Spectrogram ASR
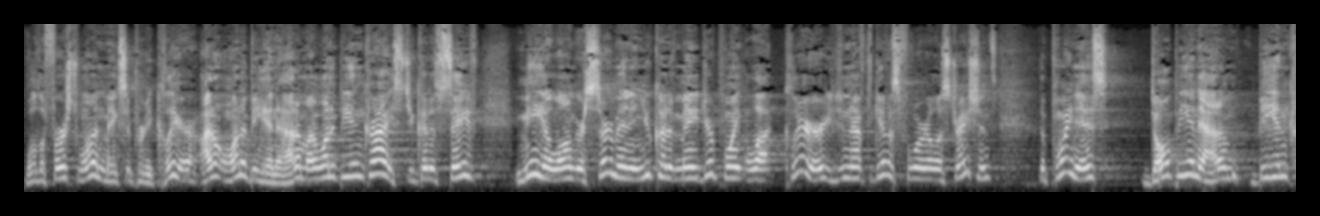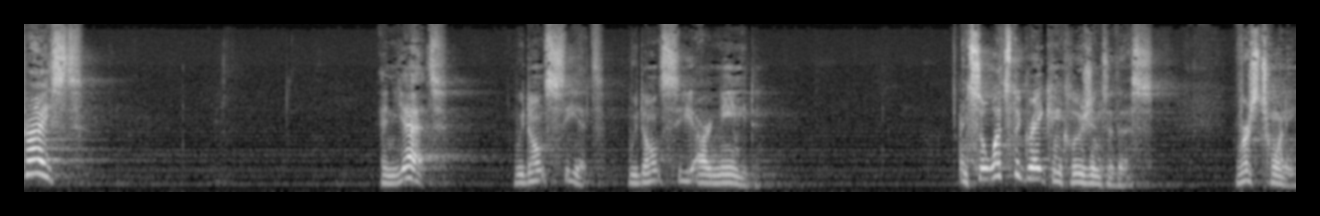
well, the first one makes it pretty clear. I don't want to be in Adam, I want to be in Christ. You could have saved me a longer sermon and you could have made your point a lot clearer. You didn't have to give us four illustrations. The point is, don't be in Adam, be in Christ. And yet, we don't see it. We don't see our need. And so, what's the great conclusion to this? Verse 20.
